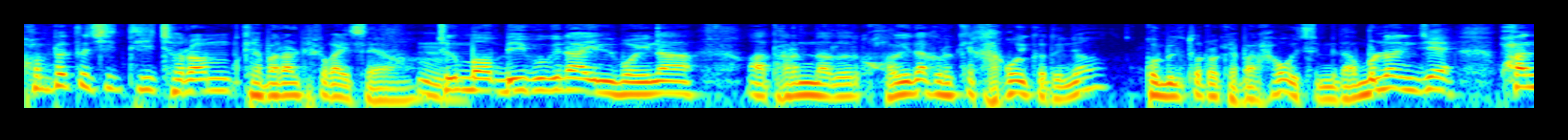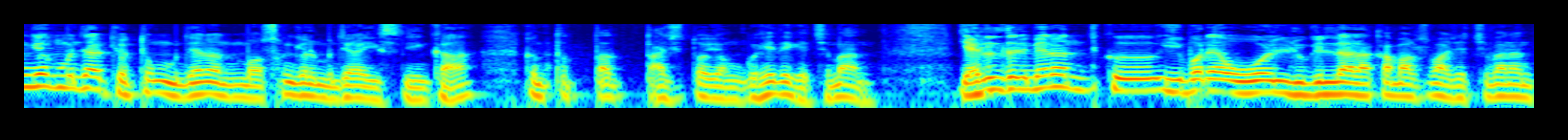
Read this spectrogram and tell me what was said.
compact city처럼 개발할 필요가 있어요. 음. 지금 뭐 미국이나 일본이나 아, 다른 나라들 거의 다 그렇게 가고 있거든요. 고밀도로 개발하고 있습니다. 물론 이제 환경 문제나 교통 문제는 뭐 선결 문제가 있으니까 그럼 또, 또 다시 또 연구해야 되겠지만 예를 들면은 그 이번에 5월 6일 날 아까 말씀하셨지만은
